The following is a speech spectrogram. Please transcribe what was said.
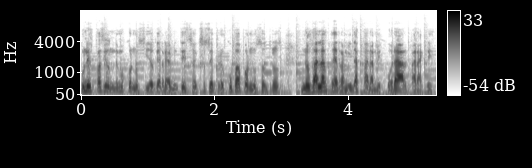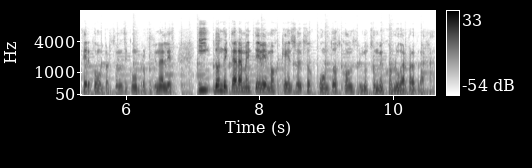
un espacio donde hemos conocido que realmente Soexo se preocupa por nosotros, nos da las herramientas para mejorar, para crecer como personas y como profesionales y donde claramente vemos que en Soexo juntos construimos un mejor lugar para trabajar.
